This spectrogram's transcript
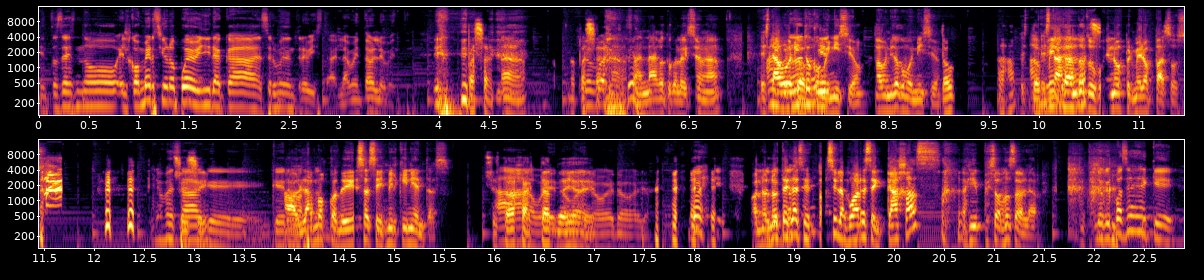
Entonces no, el comercio no puede venir acá a hacerme una entrevista, lamentablemente. No pasa nada. No pasa nada. Nada con tu colección, ¿ah? Está Ah, bonito no- como inicio. Está bonito como inicio. Ajá. Ah, Estás dando tus buenos primeros pasos. Yo pensaba sí. que, Hablamos bastante. cuando llegues a 6500. Se estaba Ah, jactando bueno, ya de- bueno, bueno, bueno. No, es que Cuando no que tengas espacio y las guardes en cajas, ahí empezamos a hablar. Lo que pasa es de que,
